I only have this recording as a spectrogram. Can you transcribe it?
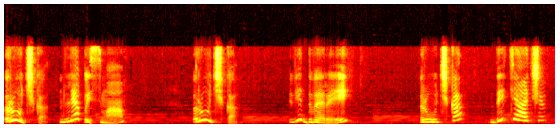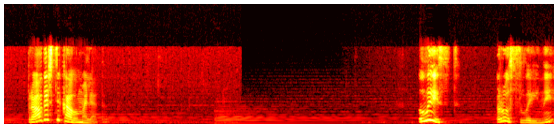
Ручка для письма. Ручка від дверей. Ручка дитяча. Правда ж цікаво малята? Лист рослини.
